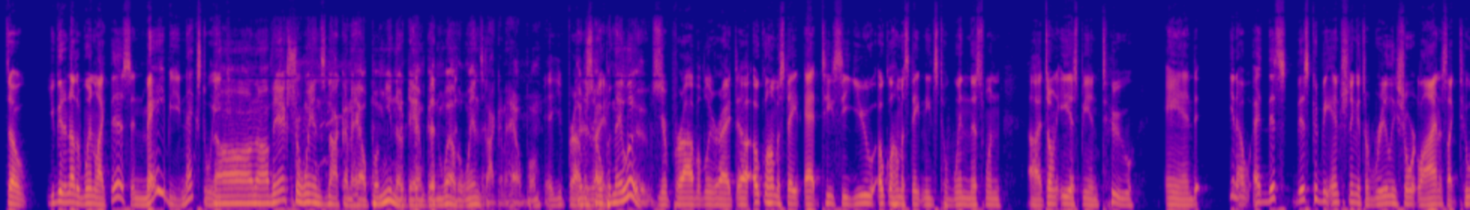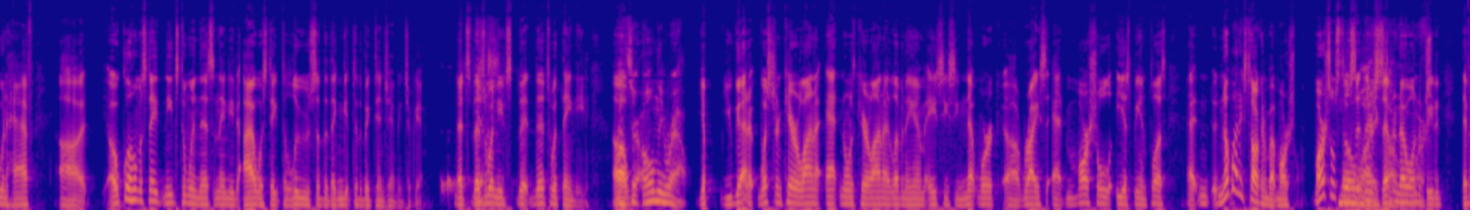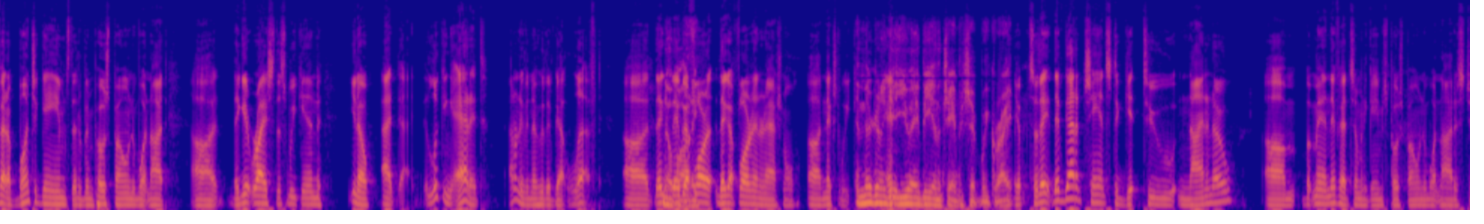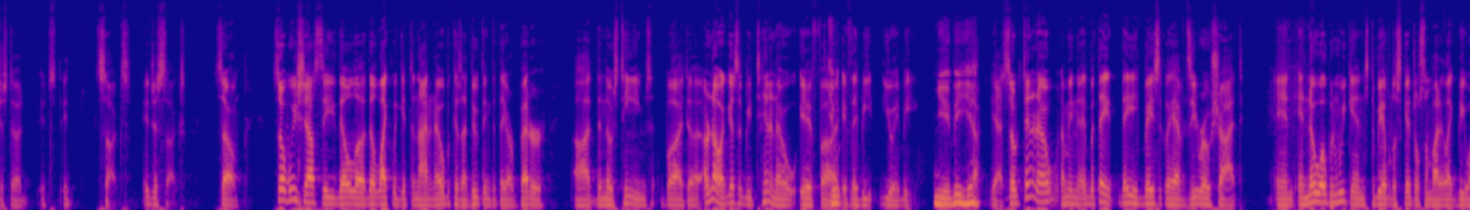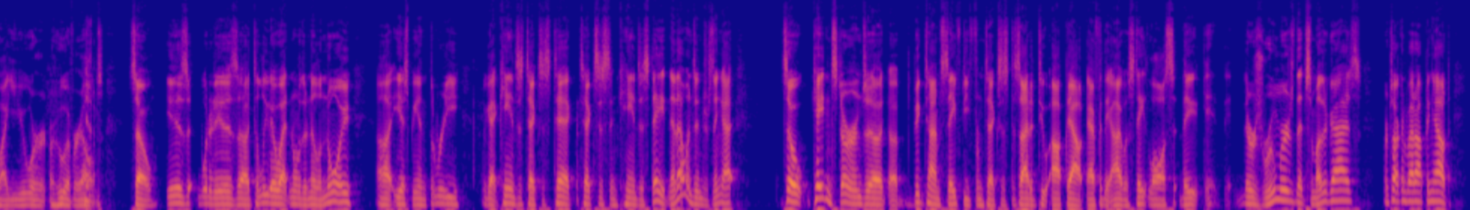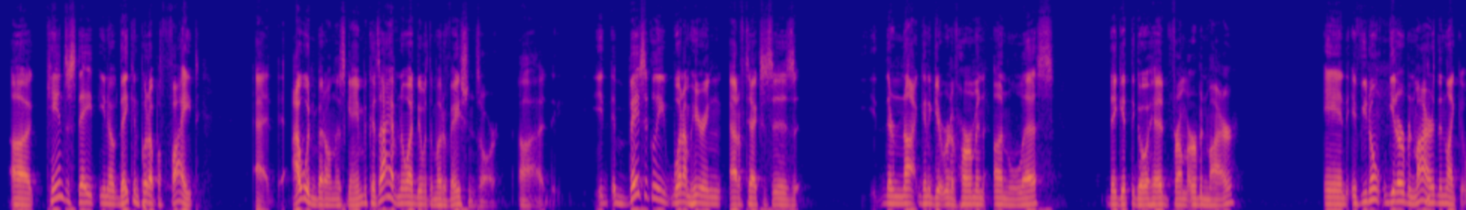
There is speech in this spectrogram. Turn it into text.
So you get another win like this, and maybe next week. No, no, the extra win's not going to help them. You know damn good and well the win's not going to help them. Yeah, you're They're probably just right. hoping they lose. You're probably right. Uh, Oklahoma State at TCU. Oklahoma State needs to win this one. Uh, it's on ESPN two, and you know uh, this this could be interesting. It's a really short line. It's like two and a half. Uh, Oklahoma State needs to win this, and they need Iowa State to lose so that they can get to the Big Ten championship game. That's that's Yes. what needs. that- That's what they need. Uh, That's their only route. Yep, you got it. Western Carolina at North Carolina, 11 a.m. ACC Network. Uh, Rice at Marshall, ESPN Plus. Uh, n- nobody's talking about Marshall. Marshall's still sitting there Nobody's 7 0 talking about undefeated. They've had a bunch of games that have been postponed and whatnot. Uh, they get Rice this weekend. You know, I, I- looking at it, I don't even know who they've got left. Uh, they, they've got Florida. They got Florida International uh, next week. And they're going to get UAB in the championship week, right? Yep. So they they've got a chance to get to nine and zero. Um, but man, they've had so many games postponed and whatnot. It's just a it's it sucks. It just sucks. So so we shall see. They'll uh, they'll likely get to nine and zero because I do think that they are better uh, than those teams. But uh, or no, I guess it'd be ten and zero if uh, if they beat UAB. UAB, yeah. Yeah. So ten and zero. I mean, but they they basically have zero shot and and no open weekends to be able to schedule somebody like BYU or, or whoever else. So is what it is. Uh, Toledo at Northern Illinois, uh, ESPN three. We got Kansas, Texas Tech, Texas, and Kansas State. Now that one's interesting. I, so Caden Sterns, a, a big time safety from Texas, decided to opt out after the Iowa State loss. They there's rumors that some other guys are talking about opting out. Uh, Kansas State, you know, they can put up a fight. I wouldn't bet on this game because I have no idea what the motivations are. Uh, it, basically, what I'm hearing out of Texas is they're not going to get rid of Herman unless they get the go ahead from Urban Meyer. And if you don't get Urban Meyer, then like,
